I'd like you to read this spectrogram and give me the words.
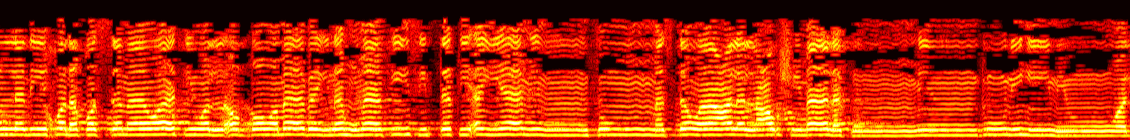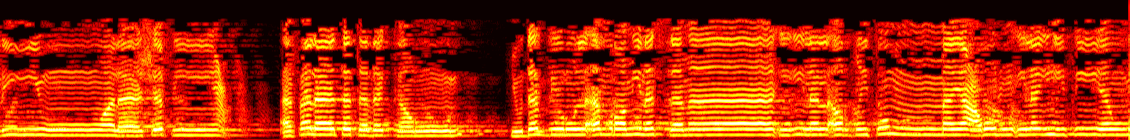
الذي خلق السماوات والأرض وما بينهما في ستة أيام ثم استوى على العرش ما لكم من دونه من ولي ولا شفيع. أفلا تتذكرون؟ يدبر الأمر من السماء إلى الأرض ثم يعرج إليه في يوم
